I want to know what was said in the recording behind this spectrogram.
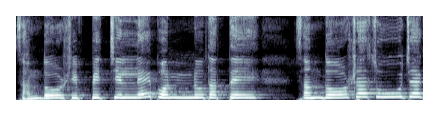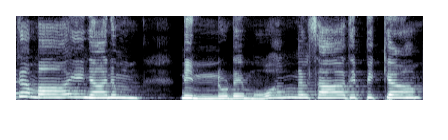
സന്തോഷിപ്പിച്ചില്ലേ പൊന്നു തത്തേ? സന്തോഷസൂചകമായി ഞാനും നിന്നുടെ മോഹങ്ങൾ സാധിപ്പിക്കാം.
